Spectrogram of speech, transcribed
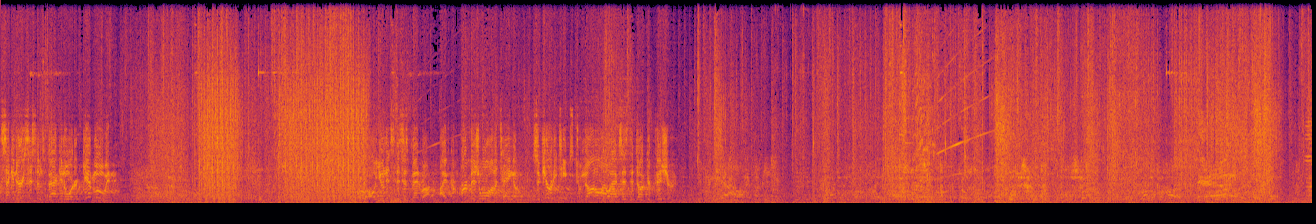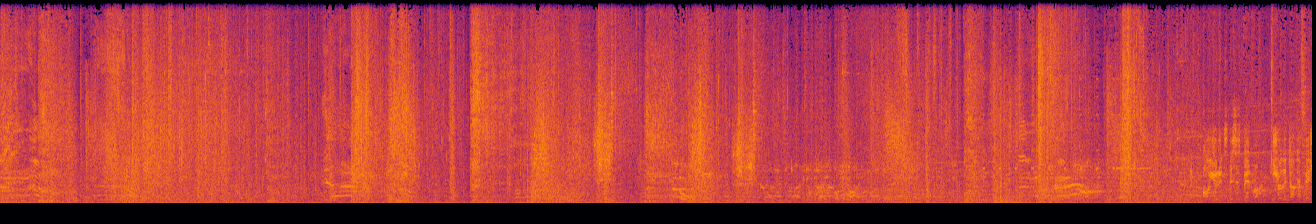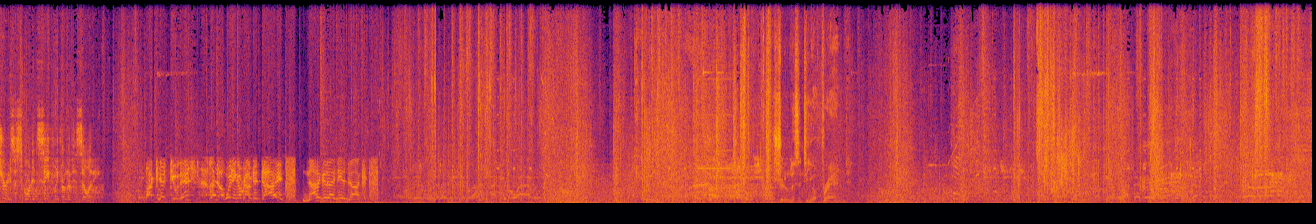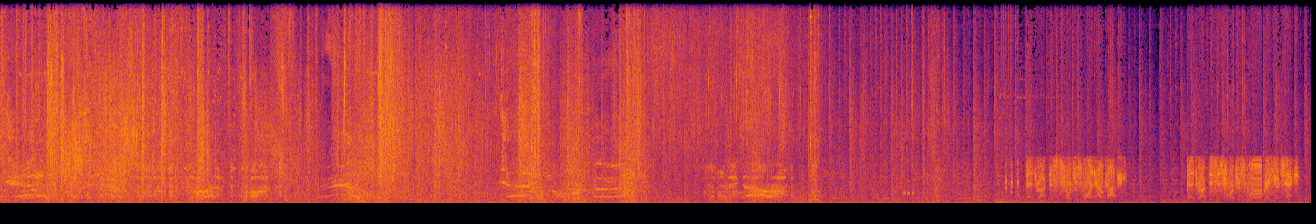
getting secondary systems back in order. Get moving! All units, this is Bedrock. I have confirmed visual on a Tango. Security teams, do not allow access to Dr. Fisher. Ensure that Dr. Fisher is escorted safely from the facility. I can't do this. I'm not waiting around to die. Not a good idea, Doc. Should have listened to your friend. This is Fortress 1. Radio check.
